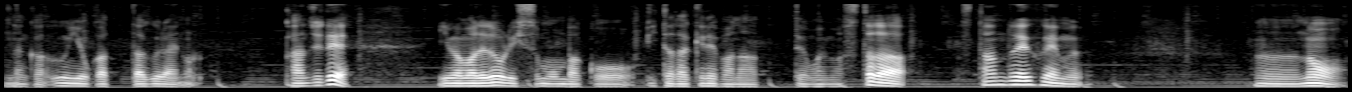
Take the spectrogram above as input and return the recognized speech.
うん、なんか運良かったぐらいの感じで、今まで通り質問箱をいただければなって思います。ただ、スタンド FM の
